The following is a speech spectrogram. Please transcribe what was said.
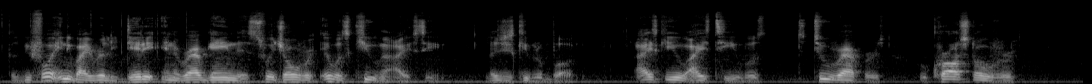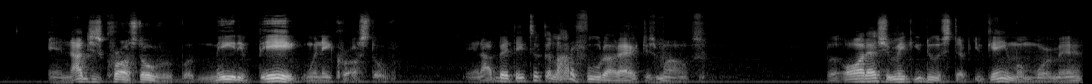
Because before anybody really did it in the rap game to switch over, it was Cube and Ice T. Let's just keep it a buck. Ice Cube, Ice T was two rappers who crossed over and not just crossed over, but made it big when they crossed over. And I bet they took a lot of food out of actors' mouths. But all that should make you do is step your game up more, man.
